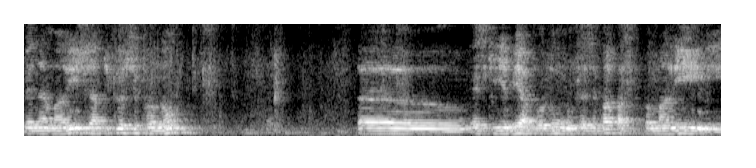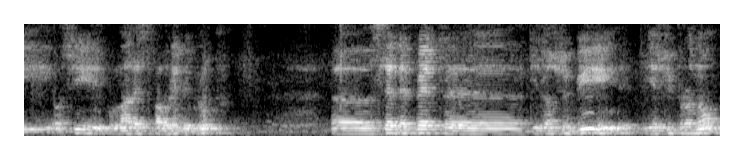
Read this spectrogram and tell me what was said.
Benin-Mali, c'est un petit peu surprenant. Euh, Est-ce qu'il est bien pour nous Je ne sais pas, parce que Mali aussi, pour moi, reste favori du groupe. Euh, ces défaites euh, qu'ils ont subies, il est surprenant.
